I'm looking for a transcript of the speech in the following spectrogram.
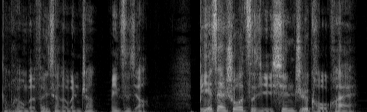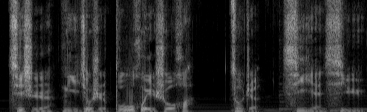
跟朋友们分享的文章名字叫《别再说自己心直口快，其实你就是不会说话》，作者细言细语。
